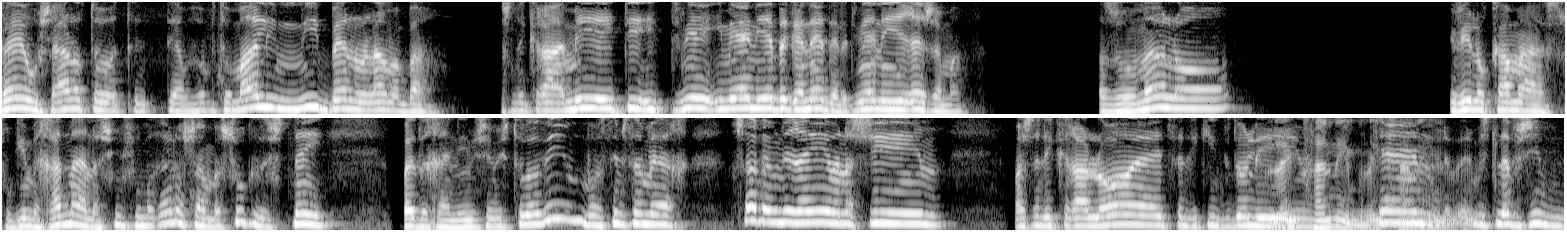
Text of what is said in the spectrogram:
והוא שאל אותו, "ת- ת- תאמר לי מי בן עולם הבא? מה שנקרא, מי הייתי, את מי, עם מי אני אהיה בגן עדן, את מי אני אראה שמה? אז הוא אומר לו, הביא לו כמה סוגים, אחד מהאנשים שהוא מראה לו שם בשוק זה שני בדחנים שמסתובבים ועושים שמח. עכשיו הם נראים אנשים מה שנקרא, לא אה, צדיקים גדולים. ליצנים, כן, ליצנים. מתלבשים,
